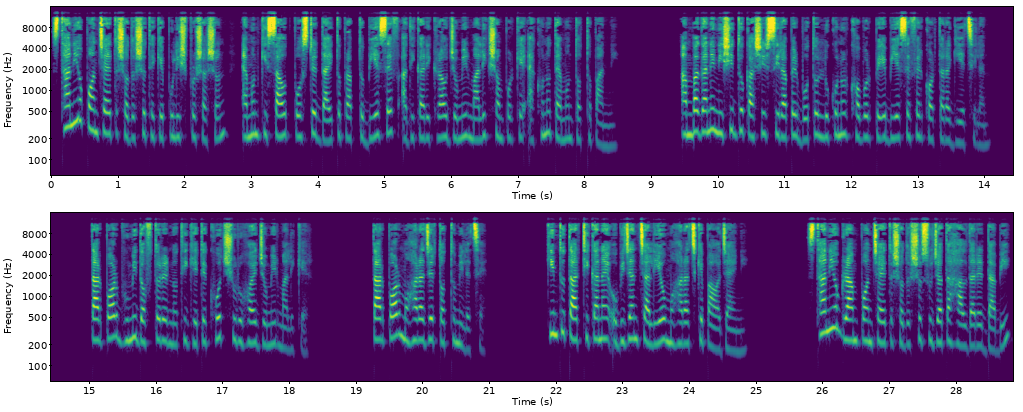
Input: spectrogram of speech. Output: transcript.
স্থানীয় পঞ্চায়েত সদস্য থেকে পুলিশ প্রশাসন, এমনকি সাউথ পোস্টের দায়িত্বপ্রাপ্ত বিএসএফ আধিকারিকরাও জমির মালিক সম্পর্কে এখনও তেমন তথ্য পাননি। আমবাগানে নিষিদ্ধ কাশির সিরাপের বোতল লুকোনোর খবর পেয়ে বিএসএফের কর্তারা গিয়েছিলেন। তারপর ভূমি দফতরের নথি ঘেটে খোঁজ শুরু হয় জমির মালিকের। তারপর মহারাজের তথ্য মিলেছে। কিন্তু তার ঠিকানায় অভিযান চালিয়েও মহারাজকে পাওয়া যায়নি। স্থানীয় গ্রাম পঞ্চায়েত সদস্য সুজাতা হালদারের দাবি,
